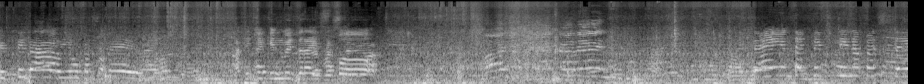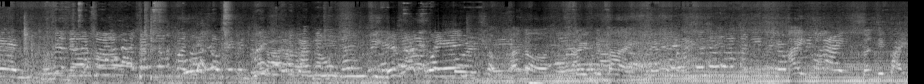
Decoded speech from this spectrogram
50 daw yung pastel. Ate chicken with rice po. Dahil yung tag 50 na pastel. Ano na po? Ano? 35. Ay, 25.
